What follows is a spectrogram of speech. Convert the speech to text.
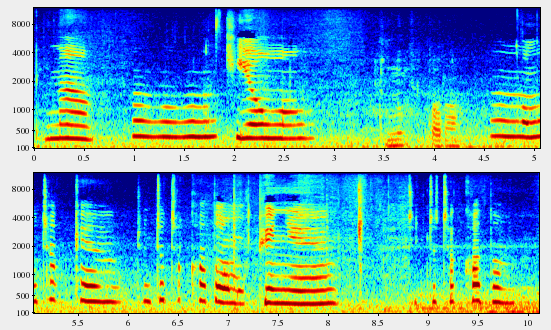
비나, 음, 귀여워. 눈높이 봐라 음, 너무 착해. 진짜 착하다, 목핀이. 진짜 착하다.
